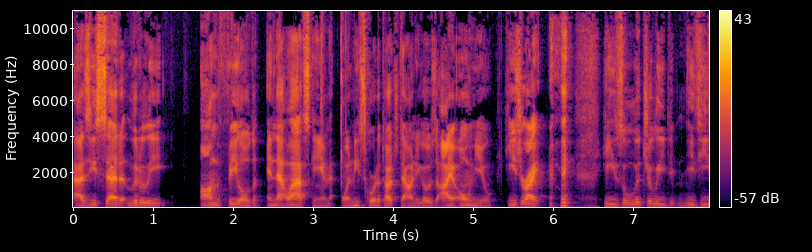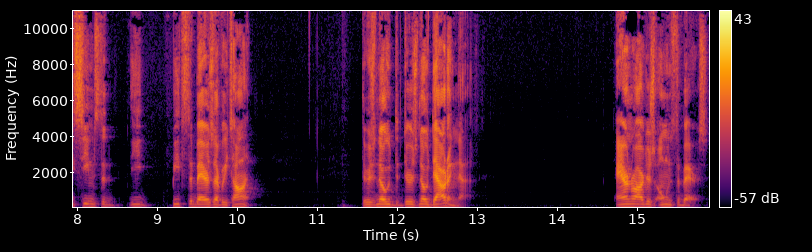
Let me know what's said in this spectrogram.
As he said, literally on the field in that last game when he scored a touchdown, he goes, "I own you." He's right. He's literally he, he seems to he beats the Bears every time. There's no there's no doubting that. Aaron Rodgers owns the Bears.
